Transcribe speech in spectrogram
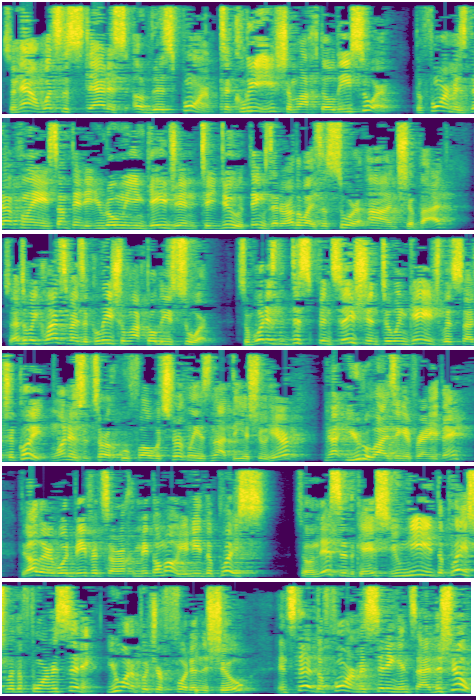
So now, what's the status of this form? It's a kli shemlachto isur. The form is definitely something that you only engage in to do things that are otherwise asur on Shabbat. So that's what we classify as a kli shemlachto isur. So what is the dispensation to engage with such a kli? One is a tzarech kufa, which certainly is not the issue here. You're not utilizing it for anything. The other would be for tzarech mikomo. You need the place. So in this case, you need the place where the form is sitting. You want to put your foot in the shoe. Instead, the form is sitting inside the shoe.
